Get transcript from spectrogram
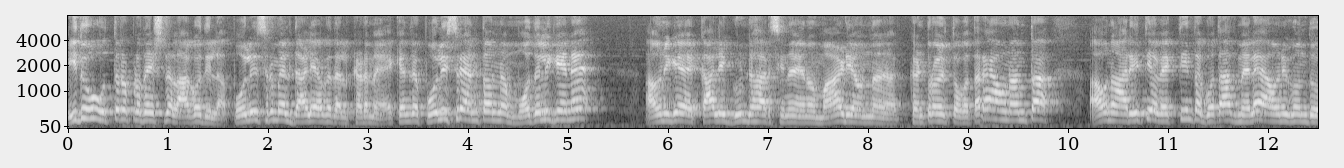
ಇದು ಉತ್ತರ ಪ್ರದೇಶದಲ್ಲಿ ಆಗೋದಿಲ್ಲ. ಪೊಲೀಸರ ಮೇಲೆ ದಾಳಿ ಆಗೋದು ಕಡಿಮೆ. ಯಾಕೆಂದರೆ ಪೊಲೀಸರೇ ಅಂಥವನ್ನ ಮೊದಲಿಗೇನೆ ಅವನಿಗೆ ಖಾಲಿ ಗುಂಡು ಹಾರಿಸಿನ ಏನೋ ಮಾಡಿ ಅವನ್ನ ಕಂಟ್ರೋಲಿಗೆ ತಗೋತಾರೆ. ಅವನಂತ ಅವನು ಆ ರೀತಿಯ ವ್ಯಕ್ತಿ ಅಂತ ಗೊತ್ತಾದ ಮೇಲೆ ಅವನಿಗೊಂದು,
